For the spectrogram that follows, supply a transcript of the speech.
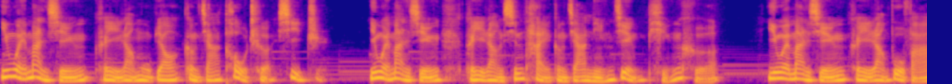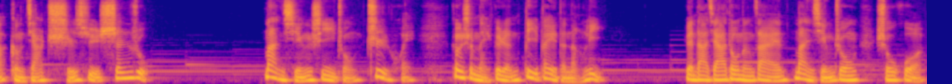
因为慢行可以让目标更加透彻细致，因为慢行可以让心态更加宁静平和，因为慢行可以让步伐更加持续深入。慢行是一种智慧，更是每个人必备的能力。愿大家都能在慢行中收获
